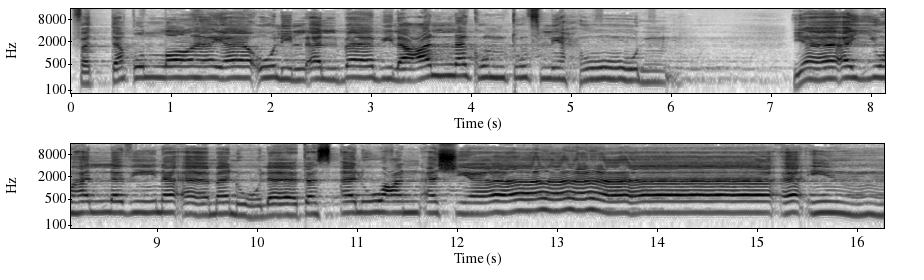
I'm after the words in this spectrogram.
فاتقوا الله يا أولي الألباب لعلكم تفلحون. يا أيها الذين آمنوا لا تسألوا عن أشياء إن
